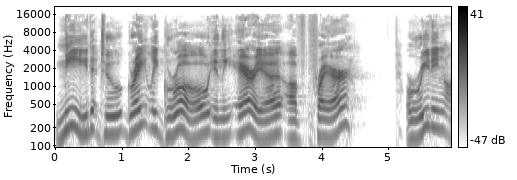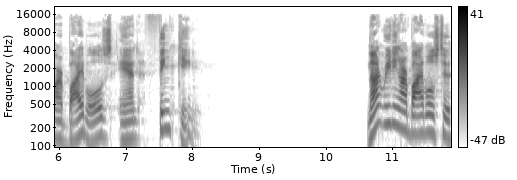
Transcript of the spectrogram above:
need to greatly grow in the area of prayer, reading our Bibles, and thinking. Not reading our Bibles to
